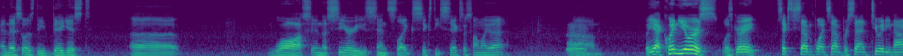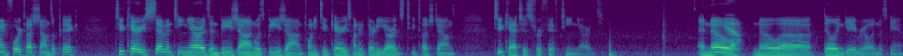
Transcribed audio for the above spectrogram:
and this was the biggest uh, loss in the series since like '66 or something like that. Mm. Um, but yeah, Quinn Ewers was great. 67.7%, 289, four touchdowns a pick, two carries, 17 yards, and Bijan was Bijan, 22 carries, 130 yards, two touchdowns, two catches for 15 yards. And no yeah. no uh, Dillon Gabriel in this game.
